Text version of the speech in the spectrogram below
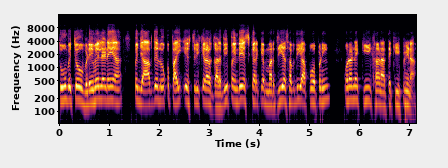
ਤੂੰ ਵਿੱਚੋਂ ਵੜੇਵੇਂ ਲੈਣੇ ਆ। ਪੰਜਾਬ ਦੇ ਲੋਕ ਭਾਈ ਇਸ ਤਰੀਕੇ ਨਾਲ ਗਲ ਵੀ ਪੈਂਦੇ, ਇਸ ਕਰਕੇ ਮਰਜ਼ੀ ਆ ਸਭ ਦੀ ਆਪੋ ਆਪਣੀ। ਉਹਨਾਂ ਨੇ ਕੀ ਖਾਣਾ ਤੇ ਕੀ ਪੀਣਾ।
